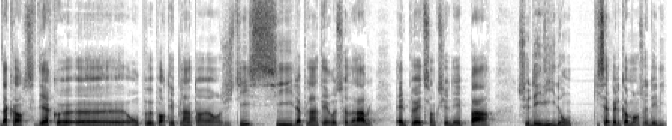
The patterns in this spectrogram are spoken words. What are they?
D'accord, c'est-à-dire qu'on euh, peut porter plainte en, justice. Si la plainte est recevable, elle peut être sanctionnée par ce délit, donc, qui s'appelle comment ce délit?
